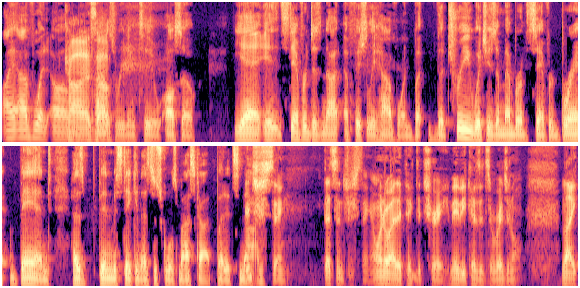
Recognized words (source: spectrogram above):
I have what um, Kyle's Kyle's, reading too. Also, yeah, it, Stanford does not officially have one, but the tree, which is a member of the Stanford brand, band, has been mistaken as the school's mascot, but it's not. Interesting. That's interesting. I wonder why they picked a tree. Maybe because it's original. Like,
